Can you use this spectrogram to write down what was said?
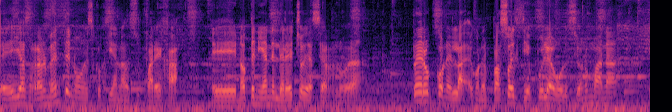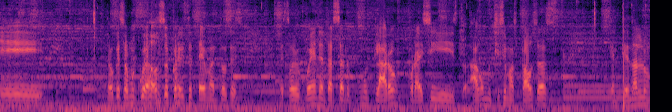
ellas realmente no escogían a su pareja, eh, no tenían el derecho de hacerlo, Pero con el, con el paso del tiempo y la evolución humana, eh, tengo que ser muy cuidadoso con este tema, entonces estoy, voy a intentar ser muy claro, por ahí si hago muchísimas pausas, entiéndanlo,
